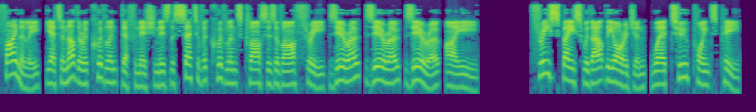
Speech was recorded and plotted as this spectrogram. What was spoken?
Finally, yet another equivalent definition is the set of equivalence classes of R3 0, 0, 0, i.e. 3 space without the origin, where two points P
